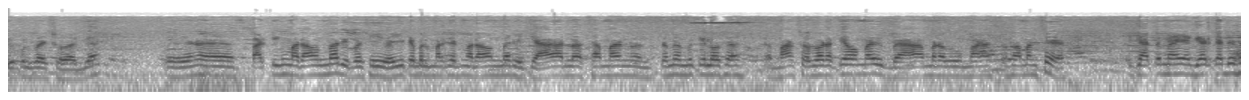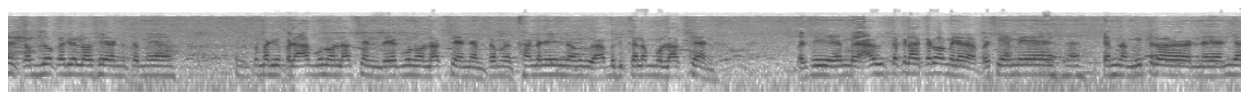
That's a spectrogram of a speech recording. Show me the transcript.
વિપુલભાઈ સોહાગિયા. એને પાર્કિંગમાં રાઉન્ડ મારી, પછી વેજીટેબલ માર્કેટમાં રાઉન્ડ મારી કે આ સામાન તમે મૂકેલો છે. માણસો દ્વારા કહેવામાં આવ્યું કે આ અમારા માણસનો સામાન છે. કે આ તમે અહીંયા ગેરકાયદેસર કબજો કરેલો છે અને તમે તમારી ઉપર આ ગુનો લાગશે ને એ ગુનો લાગશે ને એમ તમે ખંડની આ બધી કલમો લાગશે ને. પછી અમે આવી તકરાર કરવા માંડ્યા પછી અમે એમના મિત્ર અને અન્ય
